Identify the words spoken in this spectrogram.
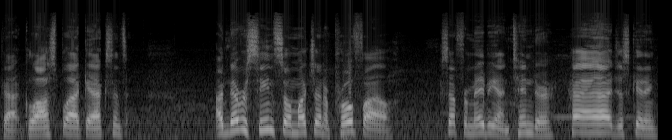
got gloss black accents. I've never seen so much on a profile, except for maybe on Tinder. Ha, just kidding.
